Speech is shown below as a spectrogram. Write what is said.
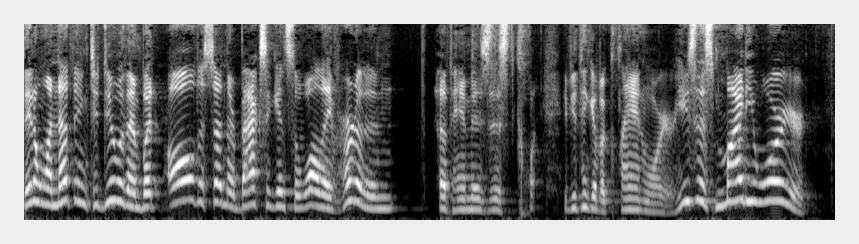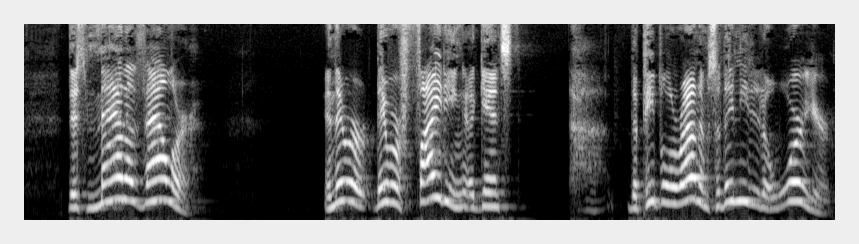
They don't want nothing to do with him, but all of a sudden their backs against the wall. They've heard of him, of him as this, if you think of a clan warrior, he's this mighty warrior, this man of valor. And they were, they were fighting against uh, the people around him, so they needed a warrior.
